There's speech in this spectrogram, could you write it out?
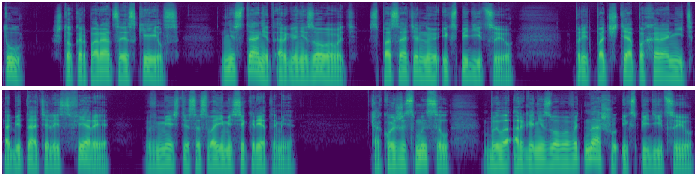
Ту, что корпорация Scales не станет организовывать спасательную экспедицию, предпочтя похоронить обитателей сферы вместе со своими секретами. Какой же смысл было организовывать нашу экспедицию?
